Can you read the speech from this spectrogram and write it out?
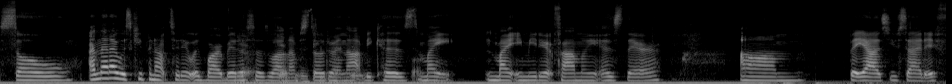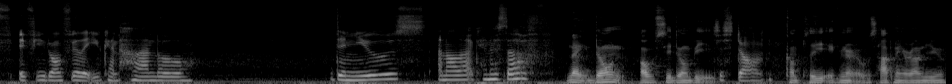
So, and then I was keeping up to date with Barbados Yeah, as well, and I'm still doing that because my my immediate family is there. Um, but yeah, as you said, if if you don't feel that you can handle the news and all that kind of stuff, Like, don't obviously don't be just don't. completely ignorant of what's happening around you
